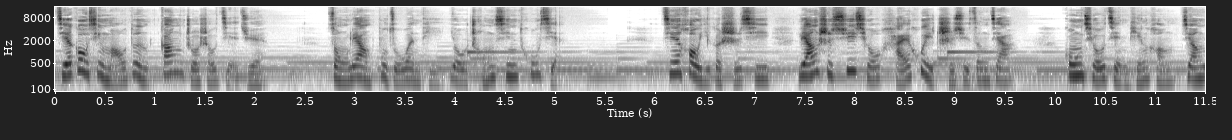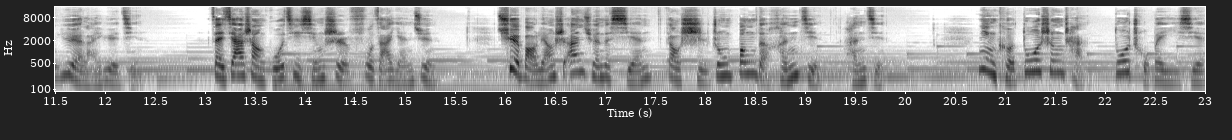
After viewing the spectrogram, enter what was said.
结构性矛盾刚着手解决，总量不足问题又重新凸显。今后一个时期，粮食需求还会持续增加，供求紧平衡将越来越紧。再加上国际形势复杂严峻，确保粮食安全的弦要始终绷得很紧很紧。宁可多生产多储备一些，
